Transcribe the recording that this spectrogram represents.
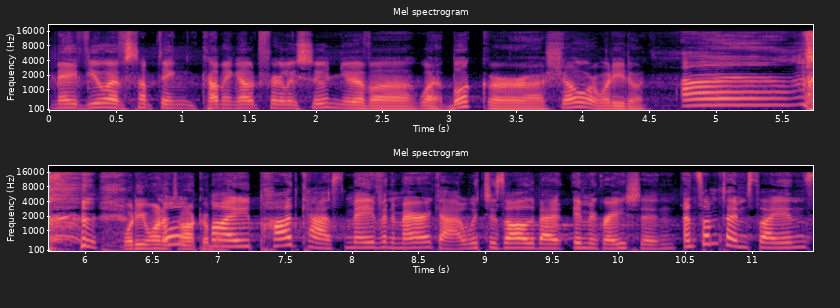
Maeve, you have something coming out fairly soon. You have a what, a book or a show, or what are you doing? Um, What do you want to oh, talk about? My podcast, Maeve in America, which is all about immigration and sometimes science.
